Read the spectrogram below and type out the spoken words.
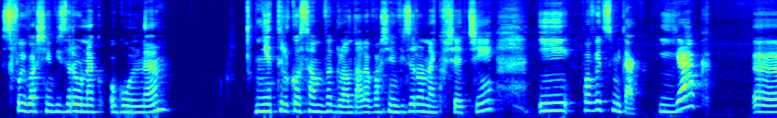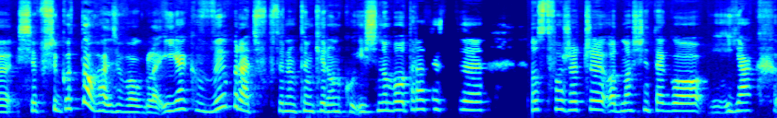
swój właśnie wizerunek ogólny. Nie tylko sam wygląd, ale właśnie wizerunek w sieci. I powiedz mi tak, jak e, się przygotować w ogóle i jak wybrać, w którym tym kierunku iść? No bo teraz jest e, mnóstwo rzeczy odnośnie tego, jak,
